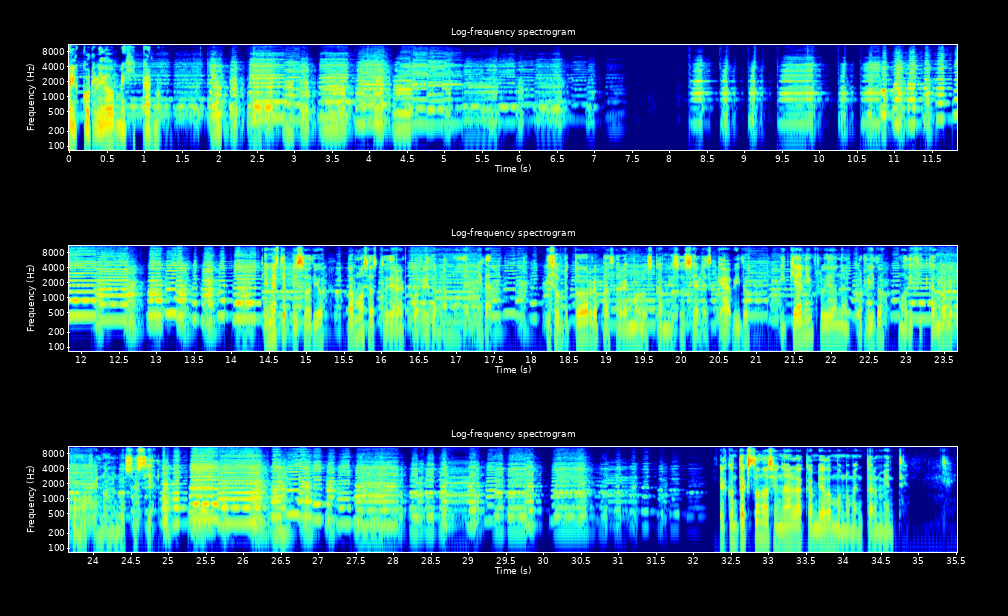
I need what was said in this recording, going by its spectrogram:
el corrido mexicano. En este episodio vamos a estudiar el corrido en la modernidad y sobre todo repasaremos los cambios sociales que ha habido y que han influido en el corrido modificándole como fenómeno social. El contexto nacional ha cambiado monumentalmente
